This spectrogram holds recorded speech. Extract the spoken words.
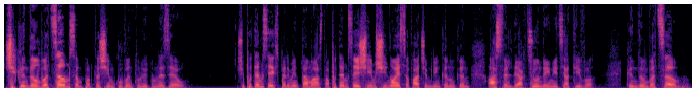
Și când învățăm să împărtășim cuvântul lui Dumnezeu, și putem să experimentăm asta, putem să ieșim și noi să facem din când în când astfel de acțiuni de inițiativă. Când învățăm,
